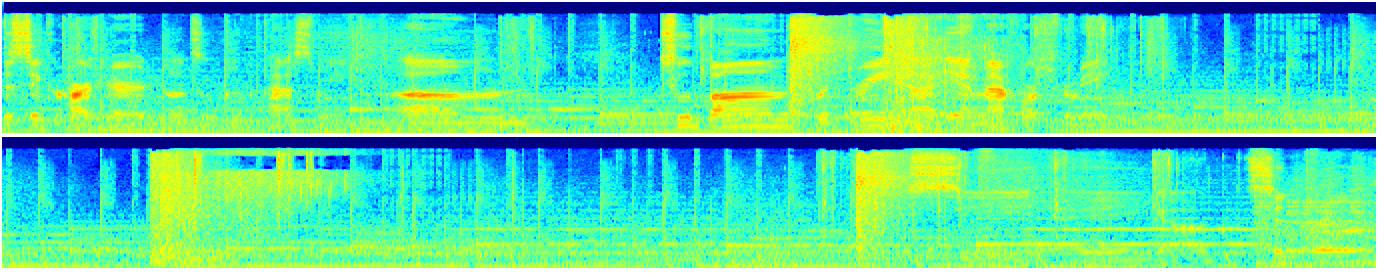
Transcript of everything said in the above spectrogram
the Sacred Heart here. Nothing's gonna go past me. Um, two bombs for three. Uh, yeah, math works for me. Uh, syndrome.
